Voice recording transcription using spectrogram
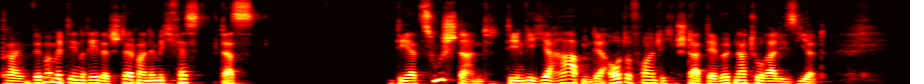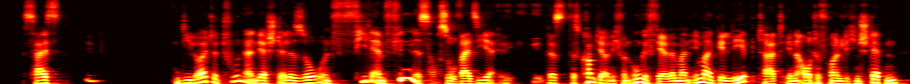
Drei. Wenn man mit denen redet, stellt man nämlich fest, dass der Zustand, den wir hier haben, der autofreundlichen Stadt, der wird naturalisiert. Das heißt, die Leute tun an der Stelle so und viele empfinden es auch so, weil sie, das, das kommt ja auch nicht von ungefähr, wenn man immer gelebt hat in autofreundlichen Städten,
